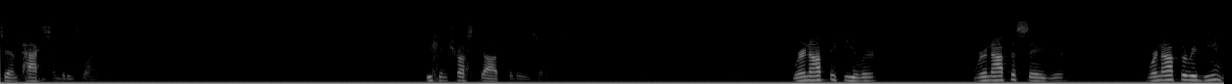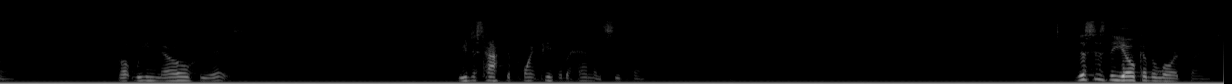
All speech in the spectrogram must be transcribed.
to impact somebody's life. We can trust God for the results. We're not the healer. We're not the Savior. We're not the Redeemer. But we know who is. We just have to point people to Him and seek Him. This is the yoke of the Lord, friends.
